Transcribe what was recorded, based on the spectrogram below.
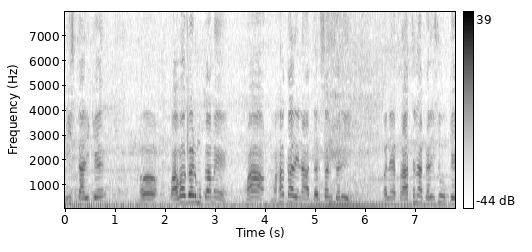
વીસ તારીખે પાવાગઢ મુકામે મા મહાકાલીના દર્શન કરી અને પ્રાર્થના કરીશું કે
